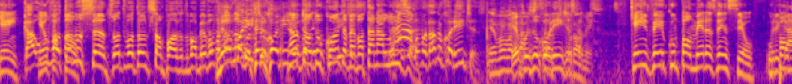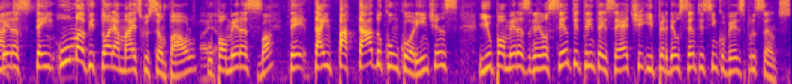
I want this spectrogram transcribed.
Quem? Quem é um o votou no Santos, outro votou no São Paulo, outro no Palmeiras. Eu vou votar Não, no não, Corinthians. no Corinthians. Não, todo no conta, vai votar na Ah, vou Lusa. votar no Corinthians. Eu vou votar Eu no pus no Santos, Corinthians pronto. também. Quem veio com o Palmeiras venceu. O Obrigado. Palmeiras tem uma vitória a mais que o São Paulo. O Palmeiras tem- tá empatado com o Corinthians. E o Palmeiras ganhou 137 e perdeu 105 vezes pro Santos.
